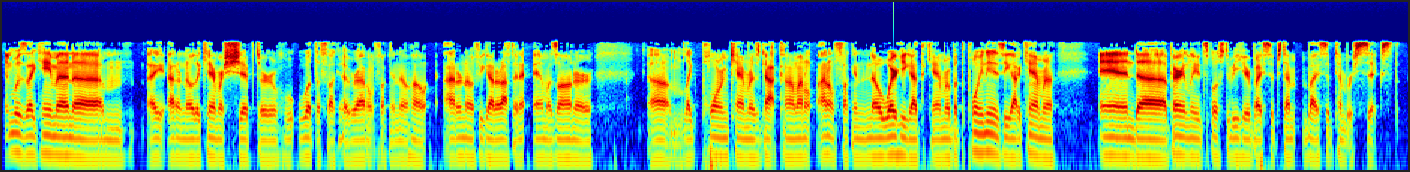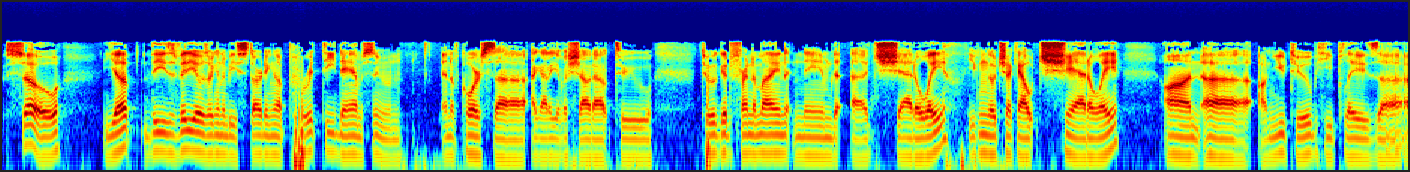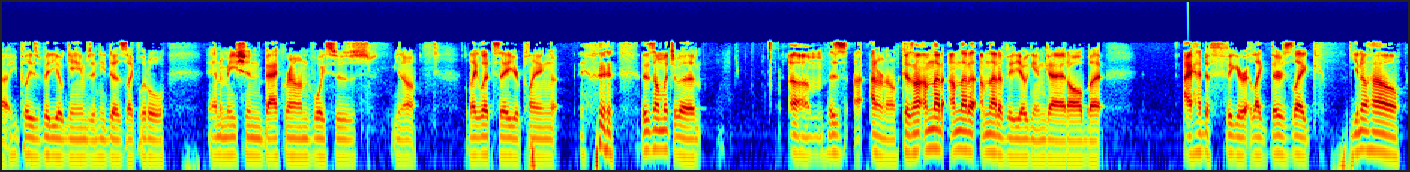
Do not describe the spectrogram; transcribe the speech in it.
and was like, "Hey man, um, I I don't know the camera shipped or what the fuck ever. I don't fucking know how. I don't know if you got it off of Amazon or um like porncameras.com. I don't I don't fucking know where he got the camera, but the point is he got a camera and uh apparently it's supposed to be here by September by September 6th. So, yep, these videos are going to be starting up pretty damn soon. And of course, uh I got to give a shout out to to a good friend of mine named uh. You can go check out Chataway on uh, on YouTube. He plays uh, he plays video games and he does like little animation background voices. You know, like let's say you're playing. this is how much of a um this I, I don't know because I'm not I'm not a, I'm not a video game guy at all, but I had to figure like there's like you know how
